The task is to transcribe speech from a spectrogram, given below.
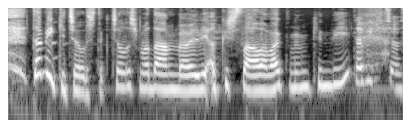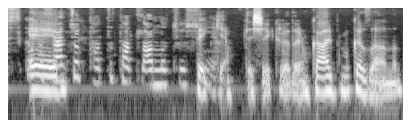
Tabii ki çalıştık. Çalışmadan böyle bir akış sağlamak mümkün değil. Tabii ki çalıştık ama ee, sen çok tatlı tatlı anlatıyorsun peki, ya. teşekkür ederim. Kalbimi kazandın.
